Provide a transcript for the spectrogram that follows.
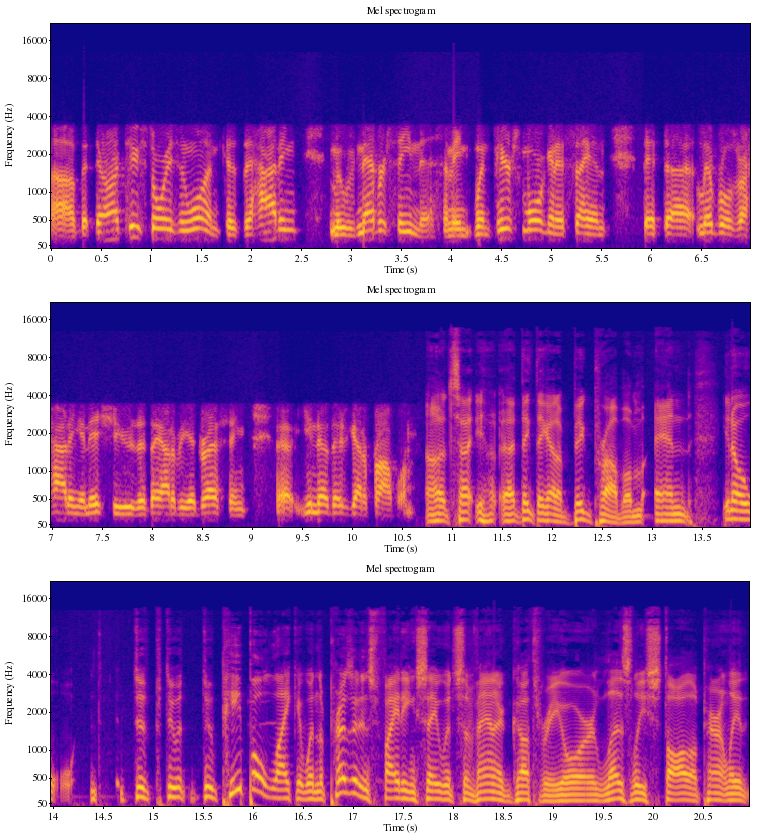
Uh, but there are two stories in one because the hiding. I mean, we've never seen this. I mean, when Piers Morgan is saying that uh, liberals are hiding an issue that they ought to be addressing, uh, you know, there's got a problem. Uh, I think they got a big problem, and you know, do, do do people like it when the president's fighting, say, with Savannah Guthrie or Lesley Stahl? Apparently,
